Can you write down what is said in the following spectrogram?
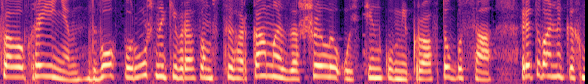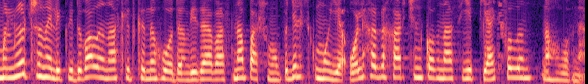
Слава Україні! Двох порушників разом з цигарками зашили у стінку мікроавтобуса. Рятувальники Хмельниччини ліквідували наслідки негоди. Вітаю вас на першому подільському. Я Ольга Захарченко. В нас є 5 хвилин на головне.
